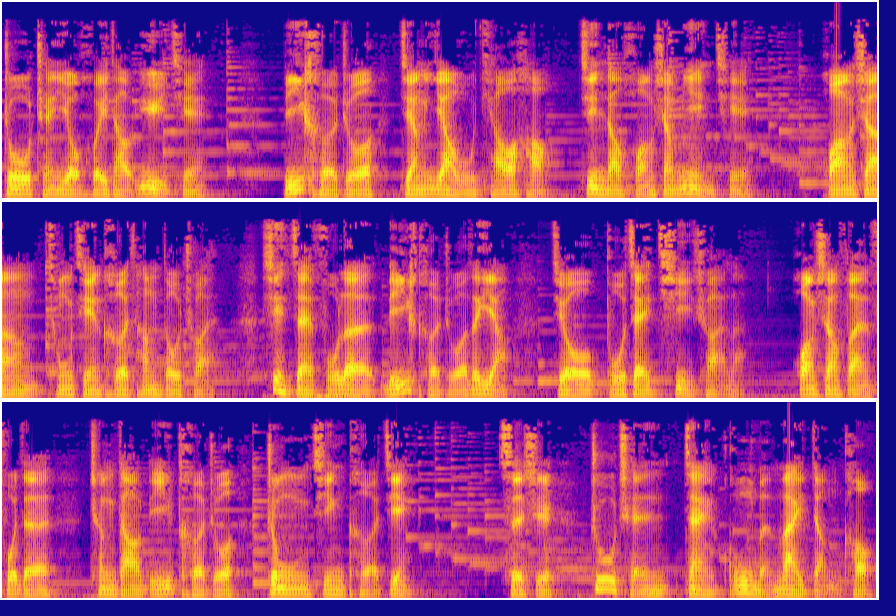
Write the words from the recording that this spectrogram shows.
诸臣又回到御前，李可灼将药物调好，进到皇上面前。皇上从前喝汤都喘，现在服了李可灼的药，就不再气喘了。皇上反复的称道李可灼忠心可见。此时，诸臣在宫门外等候。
